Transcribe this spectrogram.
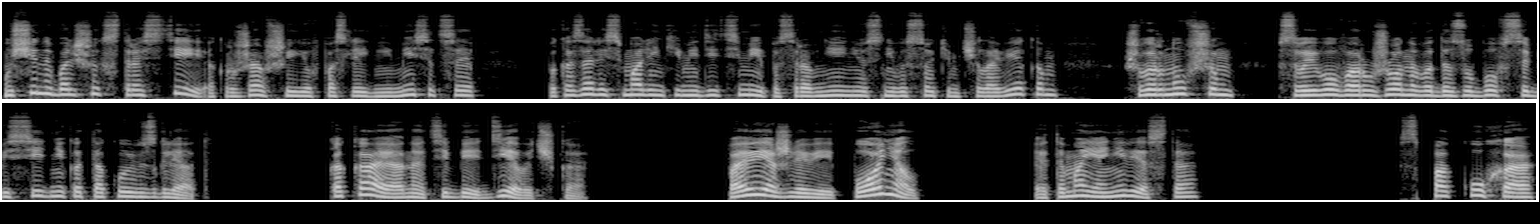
Мужчины больших страстей, окружавшие ее в последние месяцы, показались маленькими детьми по сравнению с невысоким человеком, швырнувшим в своего вооруженного до зубов собеседника такой взгляд. «Какая она тебе, девочка?» «Повежливей, понял? Это моя невеста». «Спокуха!»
